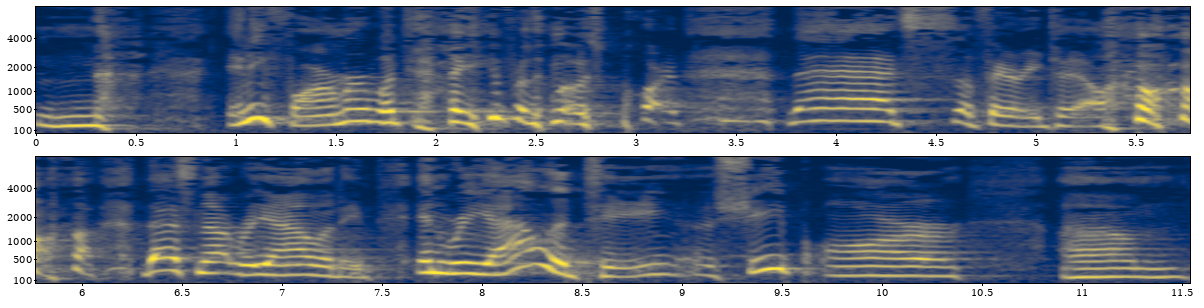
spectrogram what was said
Any farmer would tell you for the most part, that's a fairy tale. that's not reality. In reality, sheep are, um,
